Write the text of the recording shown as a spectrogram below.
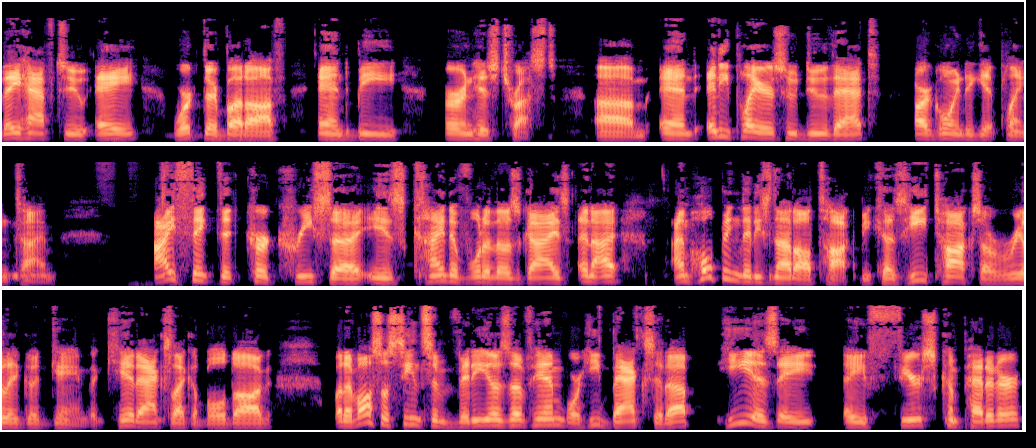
They have to a work their butt off and b earn his trust. Um, and any players who do that are going to get playing time. I think that Kerr Kriisa is kind of one of those guys, and I I'm hoping that he's not all talk because he talks a really good game. The kid acts like a bulldog, but I've also seen some videos of him where he backs it up. He is a a fierce competitor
